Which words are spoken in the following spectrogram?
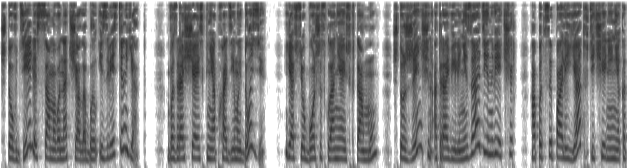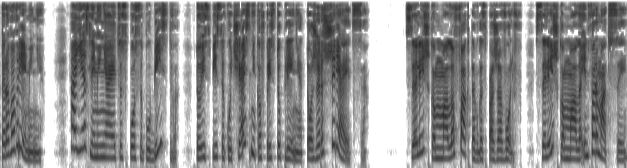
что в деле с самого начала был известен яд. Возвращаясь к необходимой дозе, я все больше склоняюсь к тому, что женщин отравили не за один вечер, а подсыпали яд в течение некоторого времени. А если меняется способ убийства, то и список участников преступления тоже расширяется. Слишком мало фактов, госпожа Вольф, слишком мало информации.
